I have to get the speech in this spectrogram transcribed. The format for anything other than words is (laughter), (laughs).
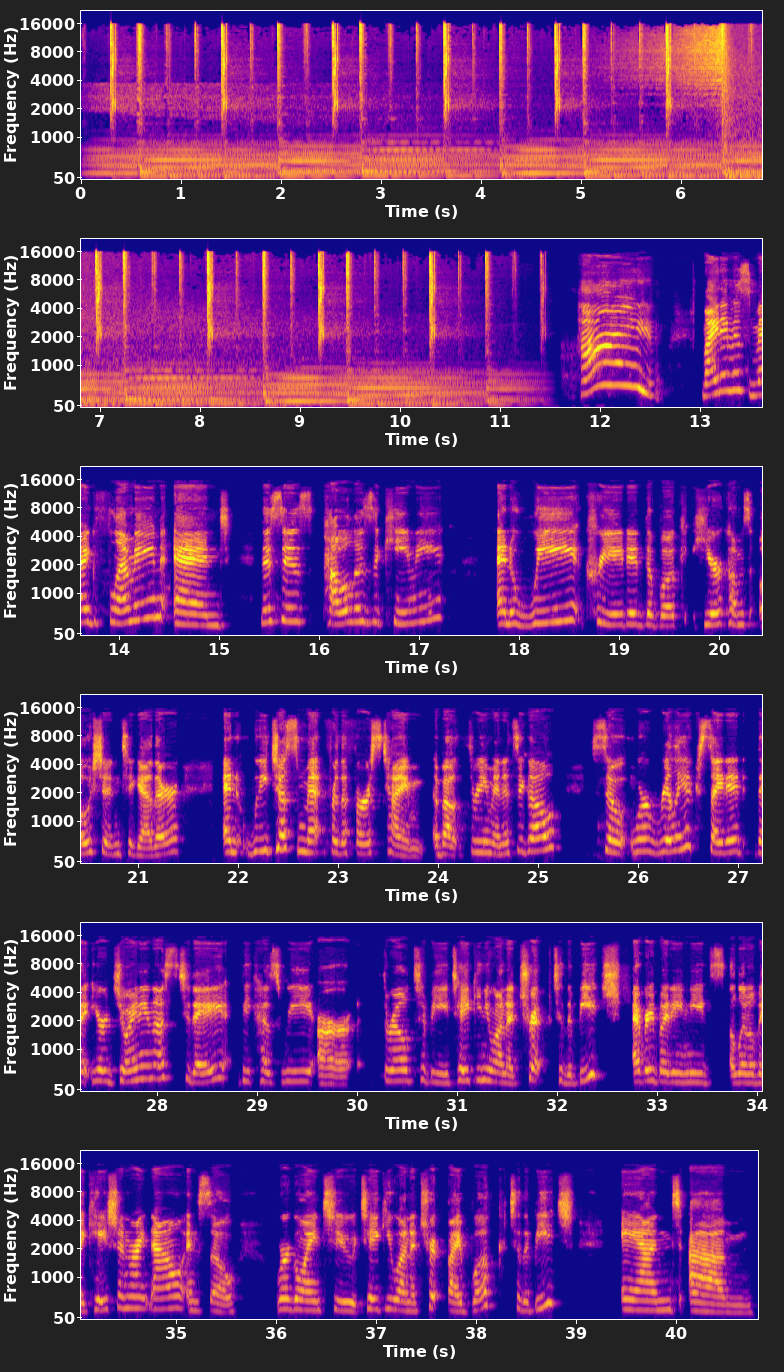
Hi, my name is Meg Fleming, and this is Paola Zakimi, and we created the book Here Comes Ocean together. And we just met for the first time about three minutes ago. So we're really excited that you're joining us today because we are thrilled to be taking you on a trip to the beach. Everybody needs a little vacation right now. And so we're going to take you on a trip by book to the beach. And, um,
